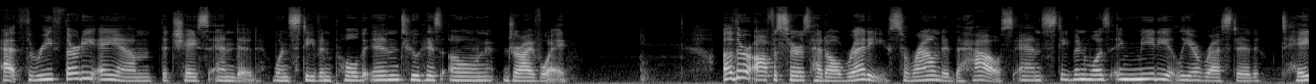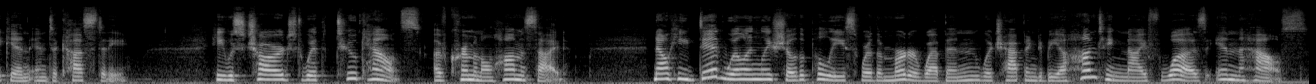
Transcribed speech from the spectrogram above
at 3:30 a.m., the chase ended when Stephen pulled into his own driveway. Other officers had already surrounded the house, and Stephen was immediately arrested, taken into custody. He was charged with two counts of criminal homicide now, he did willingly show the police where the murder weapon, which happened to be a hunting knife, was in the house.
